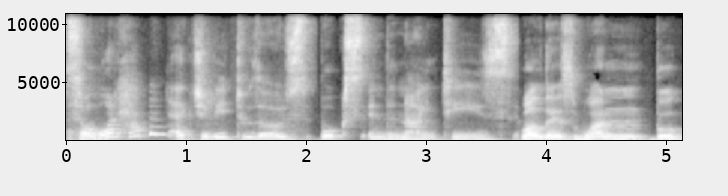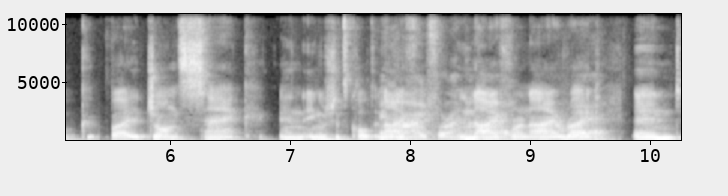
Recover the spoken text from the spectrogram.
So, what happened actually to those books in the 90s? Well, there's one book by John Sack. In English, it's called An Eye for an an Eye. Eye for an Eye, right? Yeah. And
